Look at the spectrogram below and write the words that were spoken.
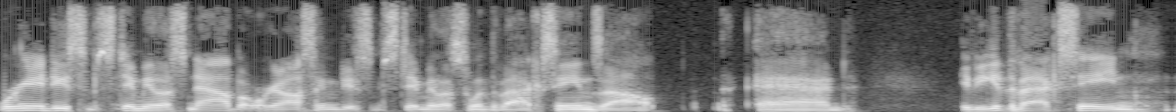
we're going to do some stimulus now, but we're also going to do some stimulus when the vaccine's out. And if you get the vaccine,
